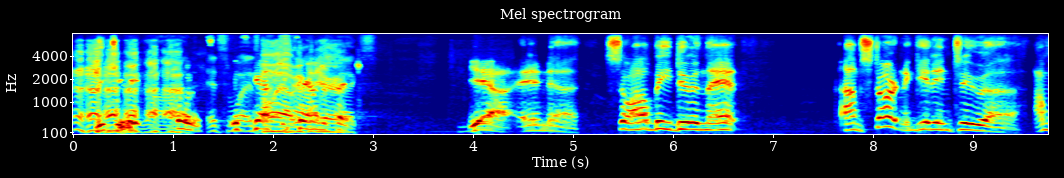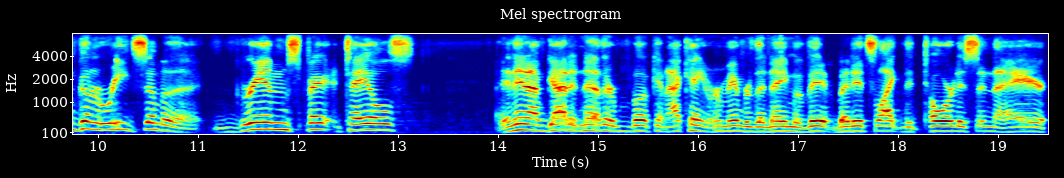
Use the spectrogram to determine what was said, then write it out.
Did you- Uh, it's what it's got got the sound sound effects. Yeah, and uh, so I'll be doing that. I'm starting to get into. Uh, I'm going to read some of the Grimm's fa- tales, and then I've got another book, and I can't remember the name of it, but it's like the tortoise and the hare,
